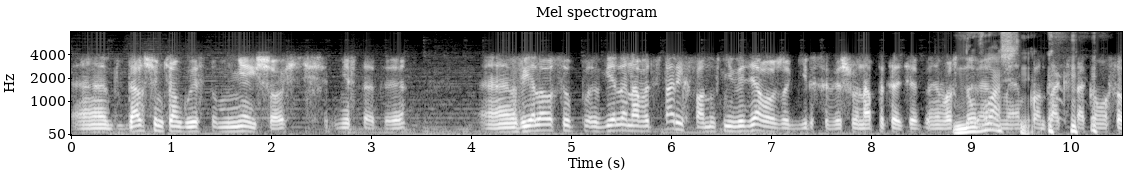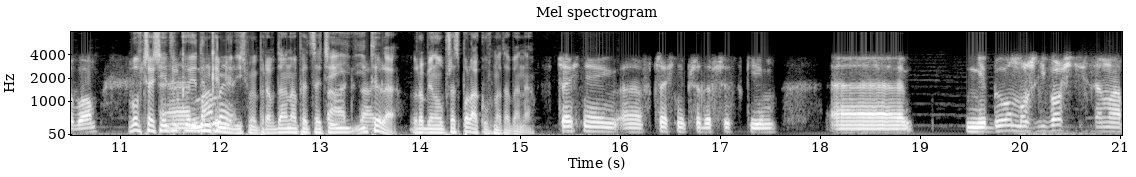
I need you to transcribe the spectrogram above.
E, w dalszym ciągu jest to mniejszość, niestety. E, wiele osób, wiele nawet starych fanów nie wiedziało, że Gearsy wyszły na PC, ponieważ No właśnie. miałem kontakt z taką osobą. Bo wcześniej E, tylko jedynkę mamy- mieliśmy, prawda, na PC Tak, i, i tak. tyle. Robioną przez Polaków notabene. Wcześniej, e, wcześniej przede wszystkim e, nie było możliwości, scena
